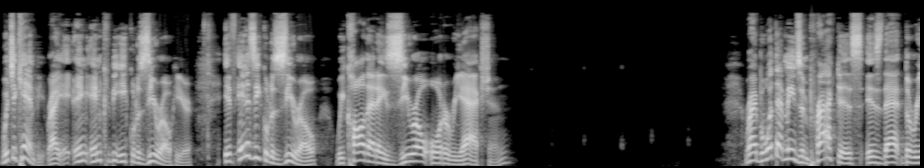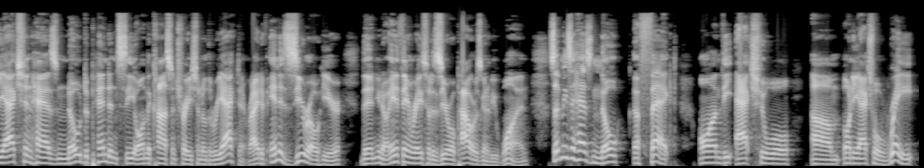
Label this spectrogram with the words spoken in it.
which it can be, right? N, n could be equal to zero here. If n is equal to zero, we call that a zero order reaction. Right. But what that means in practice is that the reaction has no dependency on the concentration of the reactant, right? If N is zero here, then, you know, anything raised to the zero power is going to be one. So that means it has no effect on the actual, um, on the actual rate.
